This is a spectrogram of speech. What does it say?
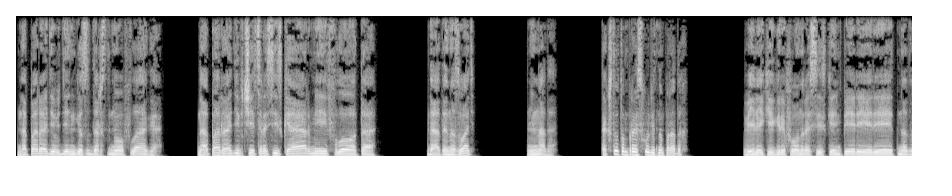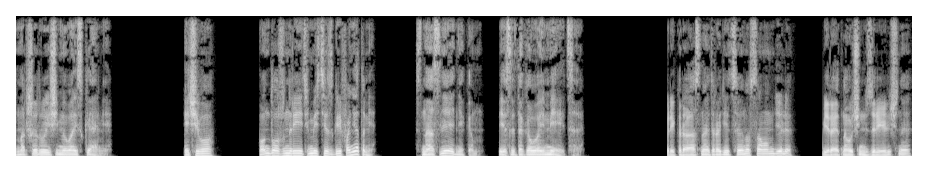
на параде в День государственного флага, на параде в честь российской армии и флота. Даты назвать? Не надо. Так что там происходит на парадах? Великий Грифон Российской империи реет над марширующими войсками. И чего? Он должен реять вместе с грифонятами? С наследником, если таково имеется. Прекрасная традиция на самом деле. Вероятно, очень зрелищная.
